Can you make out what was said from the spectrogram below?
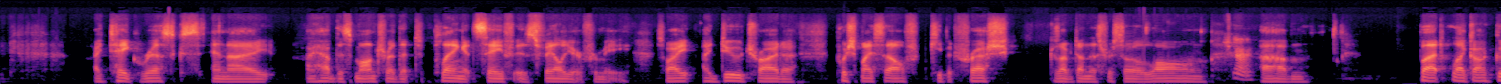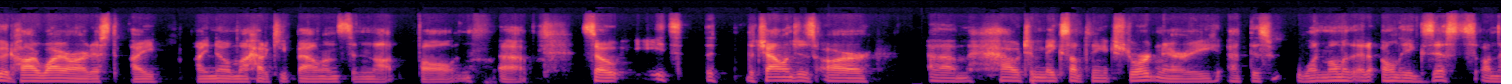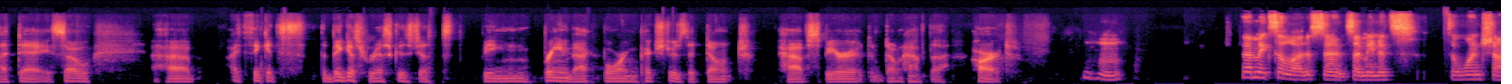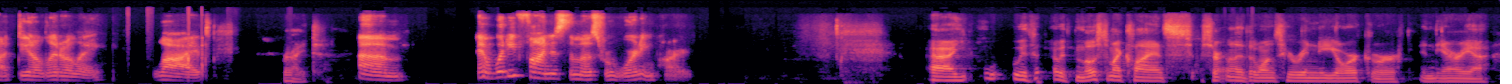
I take risks and I I have this mantra that playing it safe is failure for me. So I, I do try to push myself, keep it fresh because I've done this for so long. Sure. Um, but like a good high wire artist, I I know my, how to keep balance and not fall. And uh, so it's the the challenges are um, how to make something extraordinary at this one moment that only exists on that day. So uh, I think it's the biggest risk is just being bringing back boring pictures that don't have spirit and don't have the heart. Mm-hmm. That makes a lot of sense. I mean, it's it's a one shot deal, literally, live. Right. Um, and what do you find is the most rewarding part? Uh, with with most of my clients, certainly the ones who are in New York or in the area,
